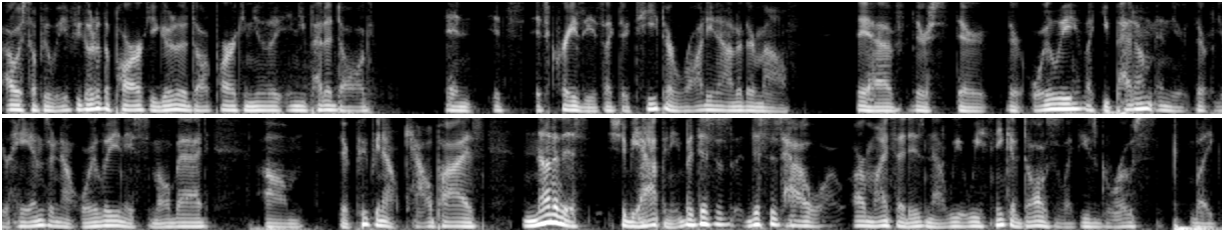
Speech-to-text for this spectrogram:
I always tell people, if you go to the park, you go to the dog park, and you and you pet a dog, and it's it's crazy. It's like their teeth are rotting out of their mouth. They have they're they're they're oily. Like you pet them, and your their, your hands are now oily, and they smell bad. Um, they're pooping out cow pies. None of this should be happening. But this is this is how our mindset is now. We we think of dogs as like these gross like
